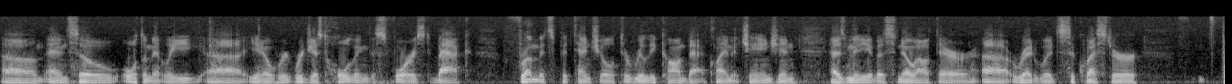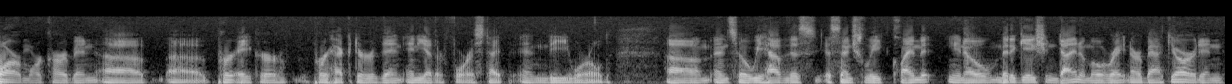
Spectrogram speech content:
Um, and so ultimately, uh, you know, we're, we're just holding this forest back from its potential to really combat climate change. And as many of us know out there, uh, redwoods sequester far more carbon uh, uh, per acre, per hectare than any other forest type in the world. Um, and so we have this essentially climate, you know, mitigation dynamo right in our backyard, and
